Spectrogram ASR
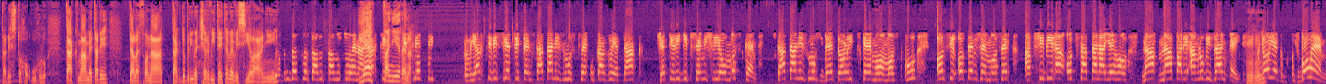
tady z toho úhlu. Tak máme tady telefonát. Tak dobrý večer, vítejte ve vysílání. Dobrý večer, tady paní Irena. Je, paní Irena. Vysvětlit já chci vysvětlit, ten satanismus se ukazuje tak, že ty lidi přemýšlí mozkem. Satanismus jde do lidského mozku, on si otevře mozek a přibírá od satana jeho nápady a mluví za něj. Mm-hmm. Kdo je s Bohem,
